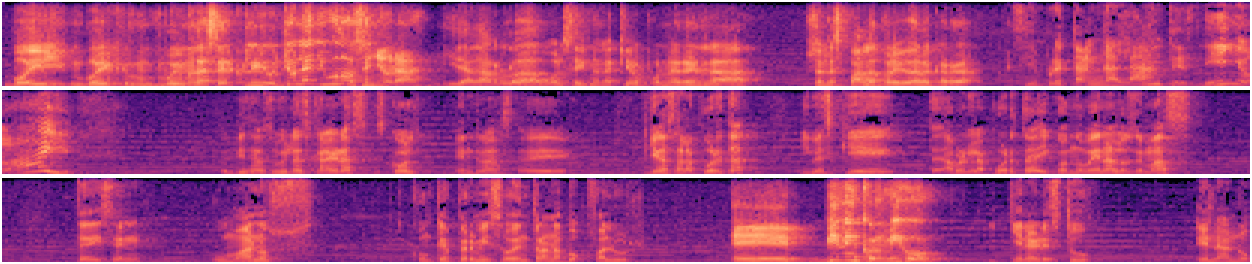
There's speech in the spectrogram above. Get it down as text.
Voy, voy, voy, me la acerco y le digo, yo le ayudo, señora. Y le agarro la bolsa y me la quiero poner en la, pues, en la espalda para ayudar a cargar. Siempre tan galantes, niño. ¡Ay! Empiezan a subir las escaleras. Skull, entras, eh, llegas a la puerta y ves que te abren la puerta y cuando ven a los demás, te dicen, humanos, ¿con qué permiso entran a Bokfalur? Eh, vienen conmigo. ¿Y quién eres tú, enano?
